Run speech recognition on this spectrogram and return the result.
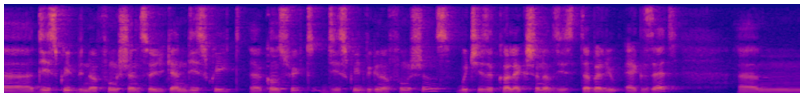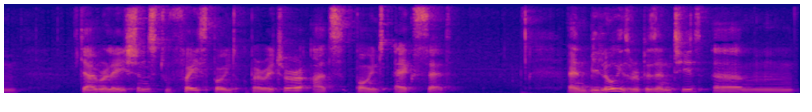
uh, discrete Wigner function. So you can discrete, uh, construct discrete Wigner functions, which is a collection of this wxz um, via relations to phase point operator at point xz. And below is represented um,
